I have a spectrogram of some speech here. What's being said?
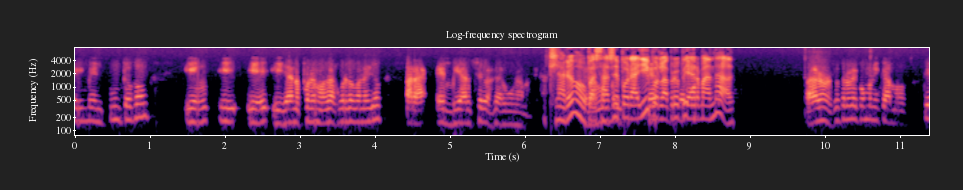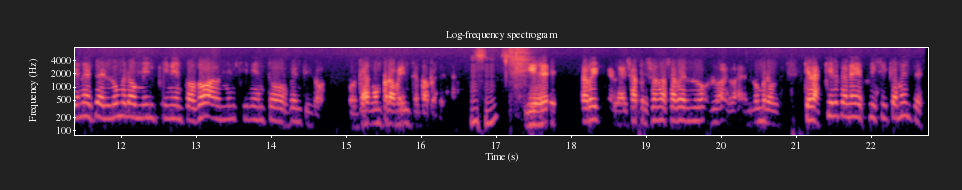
gmail.com y, y, y, y ya nos ponemos de acuerdo con ellos para enviárselas de alguna manera. Claro, Pero pasarse por allí, por la propia hermandad. Claro, nosotros le comunicamos, tienes del número 1502 al 1522, porque ha comprado 20 papeletas. Y eh, sabe, esa persona sabe el, lo- el número que las quiere tener físicamente,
